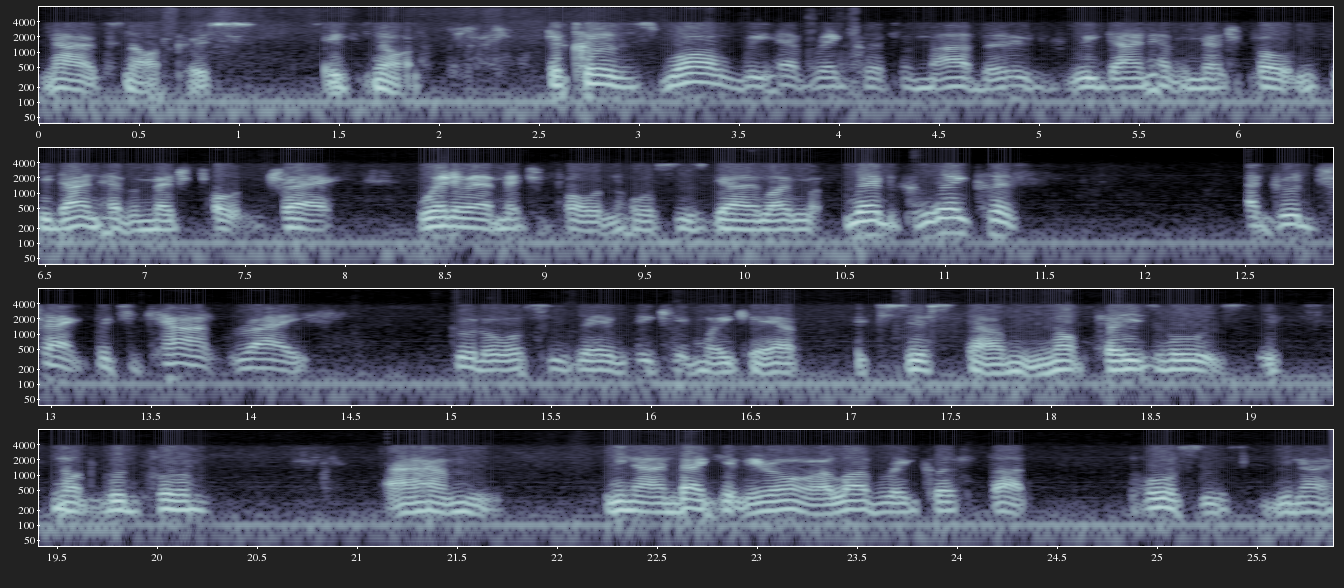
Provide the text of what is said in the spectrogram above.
no, it's not, Chris. It's not. Because while we have Redcliffe and Marburg, we don't have a metropolitan. We don't have a metropolitan track. Where do our metropolitan horses go? Like Red, Redcliffe, a good track, but you can't race good horses there week in week out. It's just um, not feasible. It's, it's not good for them. Um, you know, and don't get me wrong, I love Redcliffe, but horses, you know,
